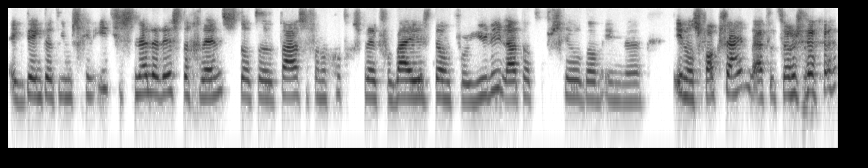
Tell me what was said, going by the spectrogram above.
ik denk dat die misschien ietsje sneller is, de grens, dat de fase van een goed gesprek voorbij is dan voor jullie. Laat dat verschil dan in, uh, in ons vak zijn, laat het zo zeggen.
